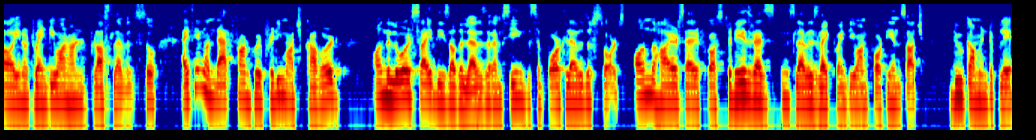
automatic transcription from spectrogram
uh, you know 2100 plus levels so i think on that front we're pretty much covered on the lower side these are the levels that i'm seeing the support levels of sorts on the higher side of course today's resistance levels like 2140 and such do come into play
